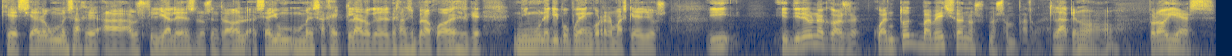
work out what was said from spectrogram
que si hay algún mensaje a, a los filiales, los entrenadores, si hay un mensaje claro que les dejan siempre a los jugadores es que ningún equipo puede correr más que ellos. I, i et diré una cosa, quan tot va bé això no, no se'n parla. Clar que no. Però hi és.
